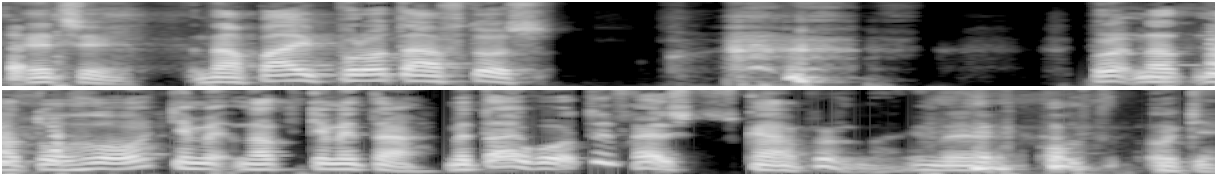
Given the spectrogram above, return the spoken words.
Έτσι. Να πάει πρώτα αυτός. να, να το δω και, με, να, και μετά. Μετά εγώ το ευχαριστώ. Κάνα πρόβλημα. Είναι. Okay.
